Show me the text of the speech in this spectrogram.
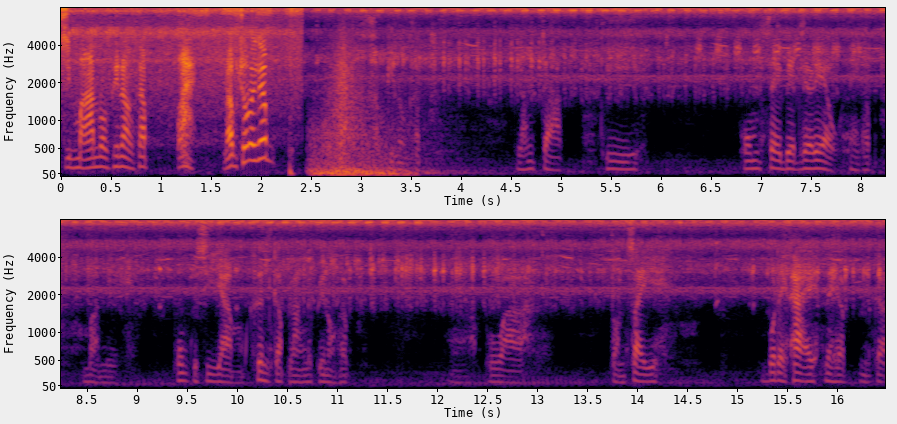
สิมานว่าพี่น้องครับไปรับชมเลยครับ หลังจากที่ผมใส่เบ็ดเร็วๆนะครับบ้านนี้ผมก็สิยามขึ้นกับหลังเลยพี่น้องครับเพราะว่าตอนใส่บได้ทายนะครับนี่ก็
